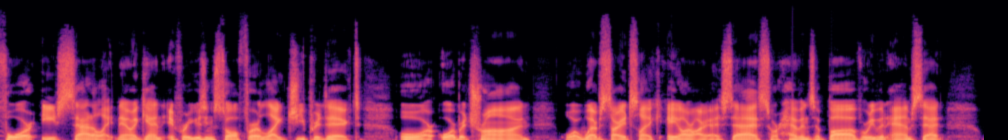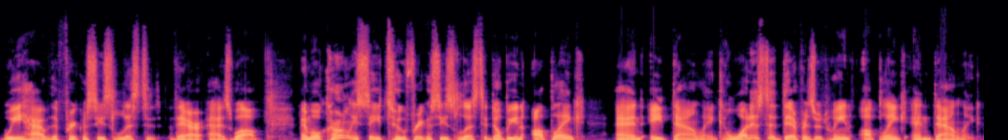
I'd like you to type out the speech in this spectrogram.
for each satellite. Now, again, if we're using software like gPredict or Orbitron, or websites like ARISS or Heavens Above or even AMSAT, we have the frequencies listed there as well. And we'll currently see two frequencies listed. There'll be an uplink and a downlink. And what is the difference between uplink and downlink?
